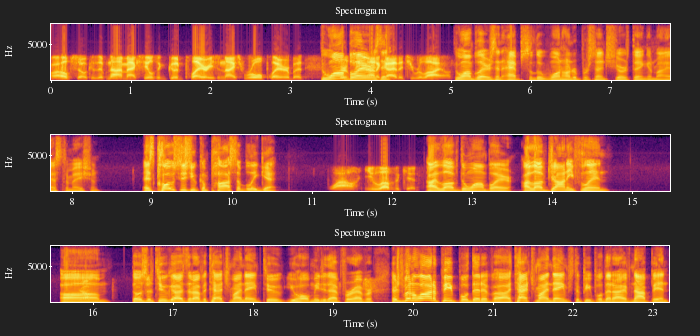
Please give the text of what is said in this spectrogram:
Well, I hope so because if not, Maxiell's a good player. He's a nice role player, but certainly Blair not is a an- guy that you rely on. DeJuan Blair is an absolute 100% sure thing in my estimation. As close as you can possibly get. Wow, you love the kid. I love DeJuan Blair. I love Johnny Flynn. Um, Those are two guys that I've attached my name to. You hold me to that forever. There's been a lot of people that have uh, attached my names to people that I have not been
